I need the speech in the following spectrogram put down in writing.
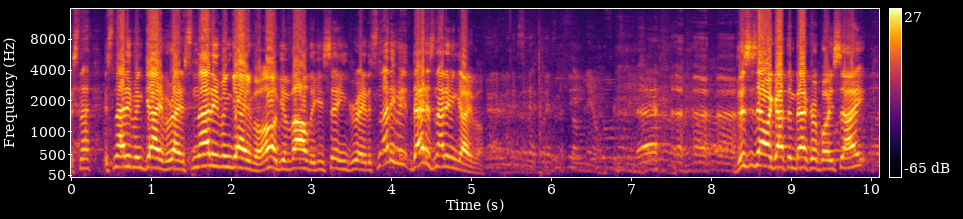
It's not, it's not even gaiva, right? It's not even gaiva. Oh, Givaldi, he's saying great. It's not even, that is not even gaiva. this is how I got them back, Rabbi Isai.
